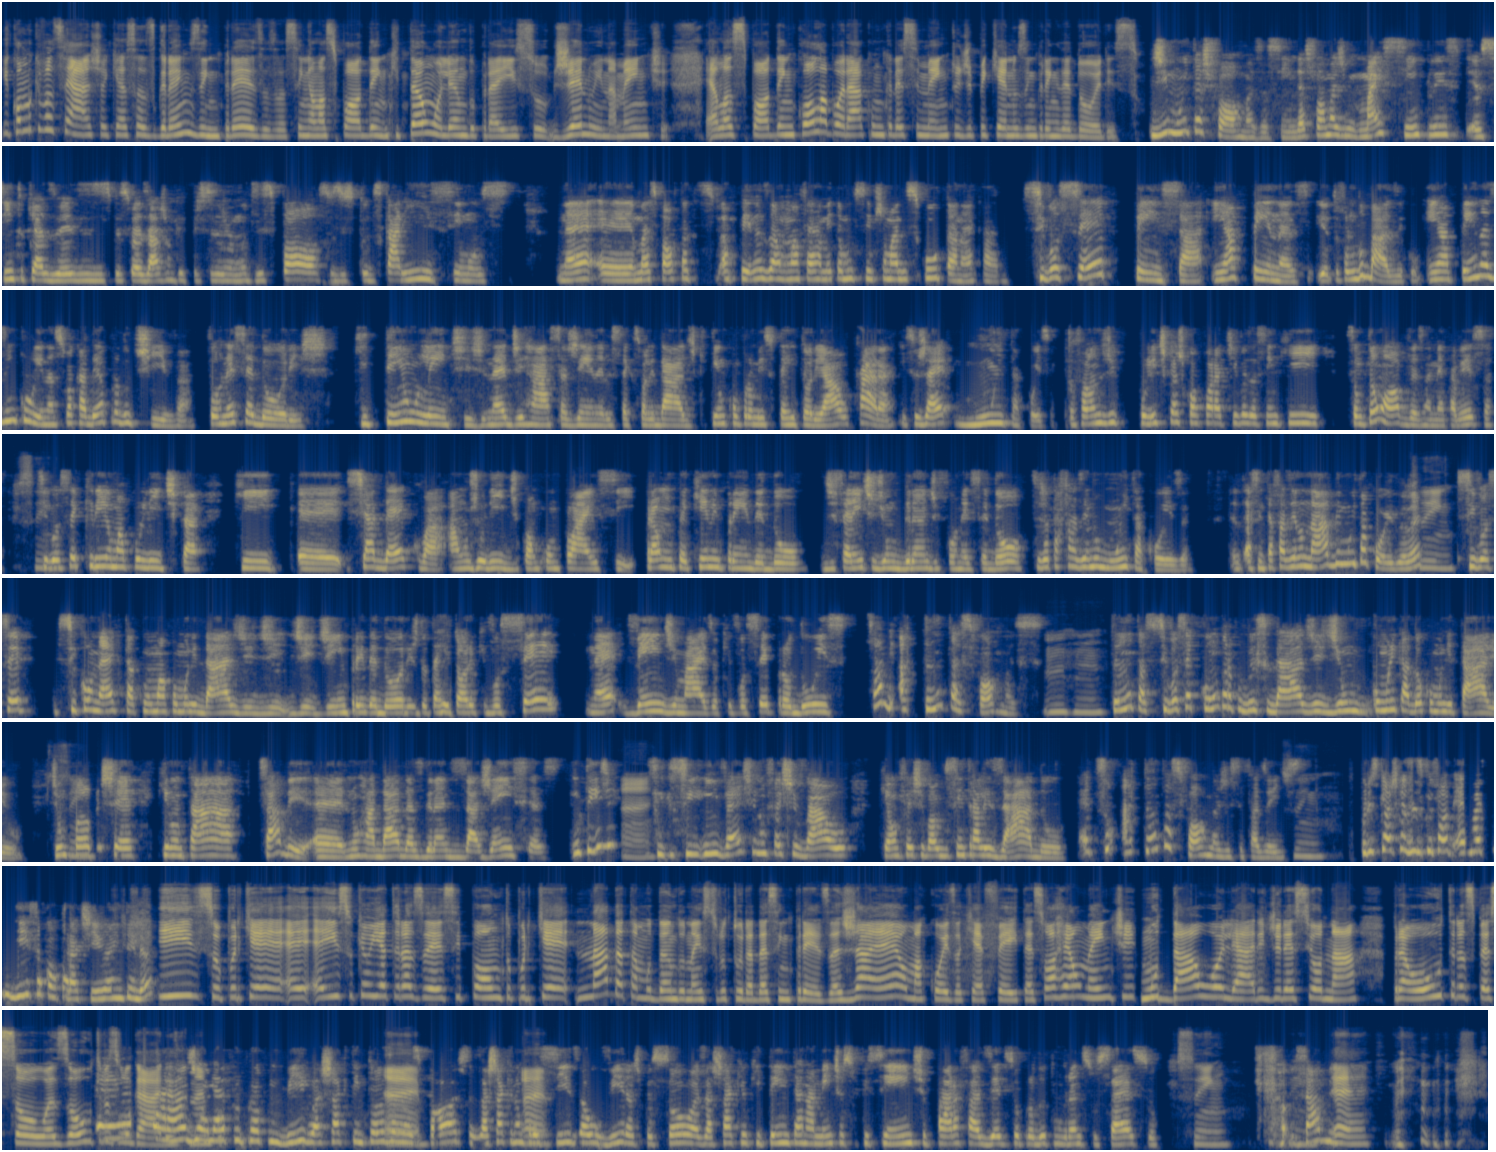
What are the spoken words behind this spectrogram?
E como que você acha que essas grandes empresas, assim, elas podem, que estão olhando para isso genuinamente, elas podem colaborar com o crescimento de pequenos empreendedores? De muitas formas, assim, das formas mais simples, eu sinto que às vezes as pessoas acham que precisam de muitos esforços, estudos caríssimos, né? É, mas falta apenas uma ferramenta muito simples chamada escuta, né, cara? Se você pensa em apenas, eu estou falando do básico, em apenas incluir na sua cadeia produtiva fornecedores que tenham lentes né, de raça, gênero, sexualidade, que tenham compromisso territorial, cara, isso já é muita coisa. Estou falando de políticas corporativas assim que são tão óbvias na minha cabeça. Sim. Se você cria uma política que é, se adequa a um jurídico, a um compliance, para um pequeno empreendedor, diferente de um grande fornecedor, você já está fazendo muita coisa. Assim, está fazendo nada e muita coisa, né? Sim. Se você se conecta com uma comunidade de, de, de empreendedores do território que você né, vende mais, ou que você produz Sabe, há tantas formas. Uhum. Tantas. Se você compra publicidade de um comunicador comunitário, de um Sim. publisher que não está sabe, é, no radar das grandes agências. Entende? É. Se, se, investe num festival que é um festival descentralizado. É, são, há tantas formas de se fazer isso. Sim. Por isso que eu acho que às vezes que falta é mais preguiça corporativa, entendeu? Isso, porque é, é isso que eu ia trazer, esse ponto, porque nada está mudando na estrutura dessa empresa. Já é uma coisa que é feita, é só realmente mudar o olhar e direcionar para outras pessoas, outros é, lugares. Parar né? de olhar para o próprio umbigo, achar que tem todas é. as respostas, achar que não é. precisa ouvir as pessoas, achar que o que tem internamente é suficiente para fazer do seu produto um grande sucesso. Sim. sabe? É.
